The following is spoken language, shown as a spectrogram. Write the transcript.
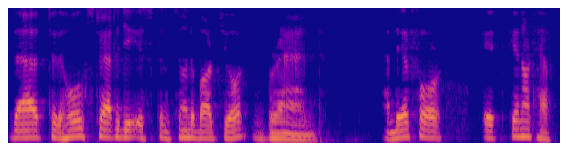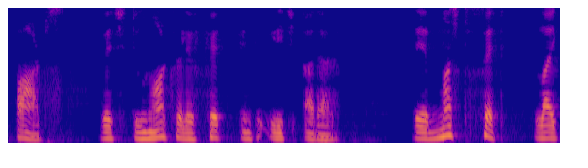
that the whole strategy is concerned about your brand, and therefore it cannot have parts which do not really fit into each other. They must fit like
